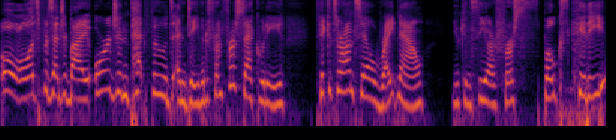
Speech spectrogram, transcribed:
Oh, it's presented by Origin Pet Foods and David from First Equity. Tickets are on sale right now. You can see our first spokes kitty.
